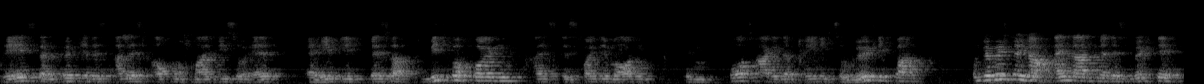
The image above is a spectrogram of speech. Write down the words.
dreht. Dann könnt ihr das alles auch nochmal visuell erheblich besser mitverfolgen, als das heute Morgen im Vortrag in der Predigt so möglich war. Und wir möchten euch auch einladen, wer das möchte,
